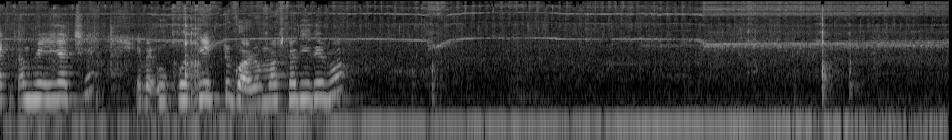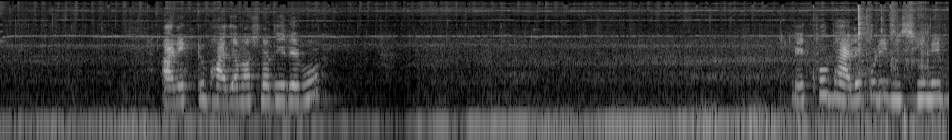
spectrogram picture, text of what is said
একদম হয়ে গেছে এবার উপর দিয়ে একটু গরম মশলা দিয়ে দেবো। আর একটু ভাজা মশলা দিয়ে দেবো। খুব ভালো করে মিশিয়ে নেব।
